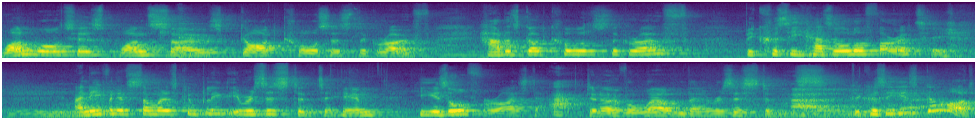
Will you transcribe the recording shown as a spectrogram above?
One waters, one sows, God causes the growth. How does God cause the growth? Because he has all authority. Mm. And even if someone is completely resistant to him, he is authorized to act and overwhelm their resistance. Because he is God.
